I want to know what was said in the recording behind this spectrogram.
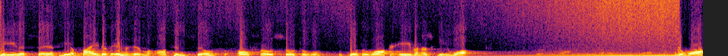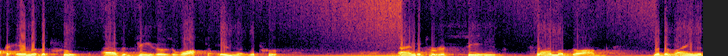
He that saith he abideth in him ought himself also so to walk, so to walk even as he walked. To walk in the truth as Jesus walked in the truth. And to receive from God the divine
